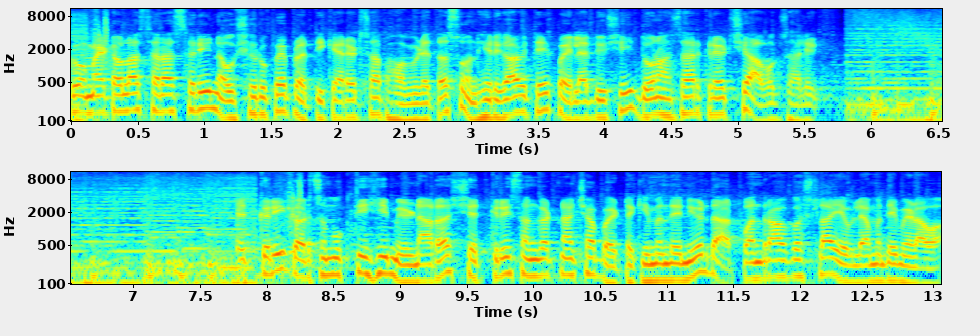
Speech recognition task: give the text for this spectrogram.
टोमॅटोला सरासरी नऊशे रुपये प्रति कॅरेटचा भाव मिळत असून हिरगाव येथे पहिल्या दिवशी दोन हजार कॅरेटची आवक झाली. शेतकरी कर्जमुक्ती ही मिळणारच शेतकरी संघटनाच्या बैठकीमध्ये निर्धार पंधरा ऑगस्टला येवल्यामध्ये मिळावा.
